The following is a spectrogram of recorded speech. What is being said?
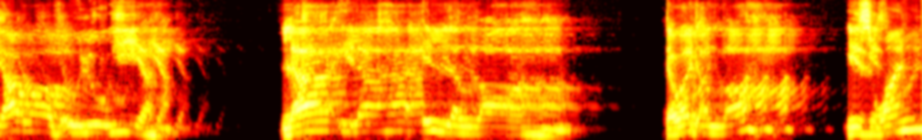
dawah of uluhiyah. La ilaha illallah. The word Allah is one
